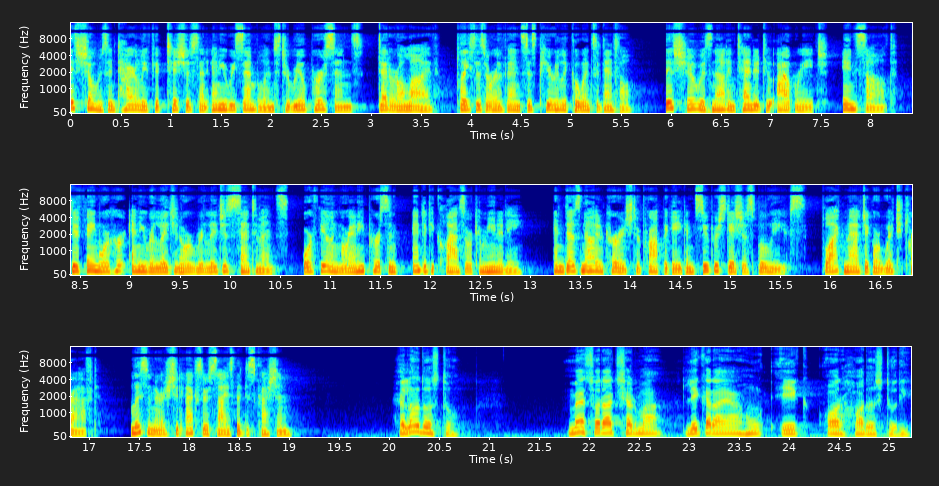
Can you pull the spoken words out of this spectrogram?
This show is entirely fictitious and any resemblance to real persons, dead or alive, places or events is purely coincidental. This show is not intended to outrage, insult, defame or hurt any religion or religious sentiments, or feeling or any person, entity class or community, and does not encourage to propagate in superstitious beliefs, black magic or witchcraft. Listeners should exercise the discussion. Hello दोस्तों मैं स्वराज शर्मा लेकर आया हूं एक और हॉरर स्टोरी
